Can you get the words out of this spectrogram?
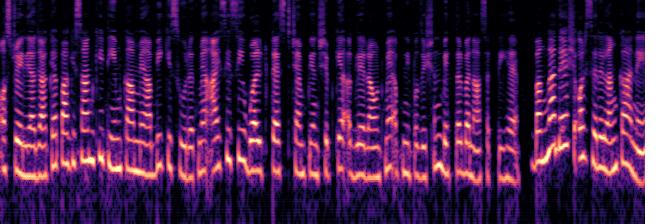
آسٹریلیا جا کر پاکستان کی ٹیم کامیابی کی صورت میں I C C world test championship کے اگلے راؤنڈ میں اپنی پوزیشن بہتر بنا سکتی ہے۔ بنگلہ دیش اور سری لنکا نے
